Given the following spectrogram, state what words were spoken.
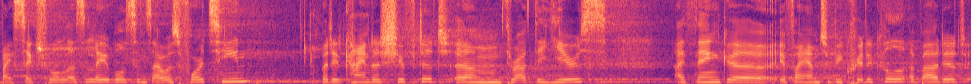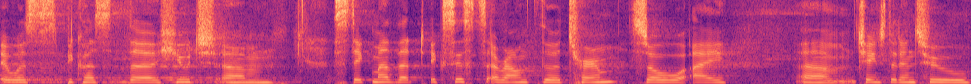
bisexual as a label since I was 14, but it kind of shifted um, throughout the years. I think uh, if I am to be critical about it, it was because the huge um, stigma that exists around the term. So I um, changed it into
